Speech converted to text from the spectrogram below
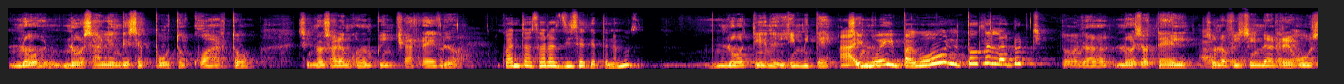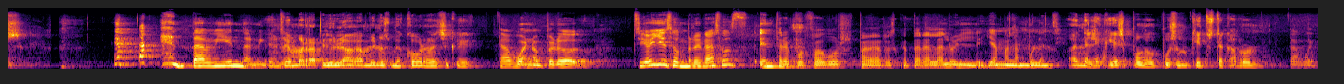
No, no salen de ese puto cuarto si no salen con un pinche arreglo. ¿Cuántas horas dice que tenemos? No tiene límite. Ay, güey, pagó toda la noche. toda- no es hotel, es una oficina, Rebus. Está bien, Danica. Entre más rápido lo haga, menos me cobran, así que Está bueno, pero si oye sombrerazos, entra por favor para rescatar a Lalo y le llama a la ambulancia. ándale, que ya se pu- puso inquieto este cabrón. Está bueno.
